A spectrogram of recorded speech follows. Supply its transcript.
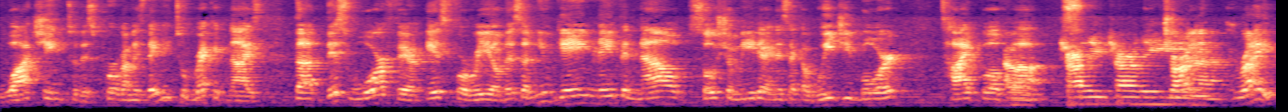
watching to this program is they need to recognize that this warfare is for real. There's a new game, Nathan, now, social media, and it's like a Ouija board type of. Uh, Um, Charlie, Charlie, Charlie, uh, right.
